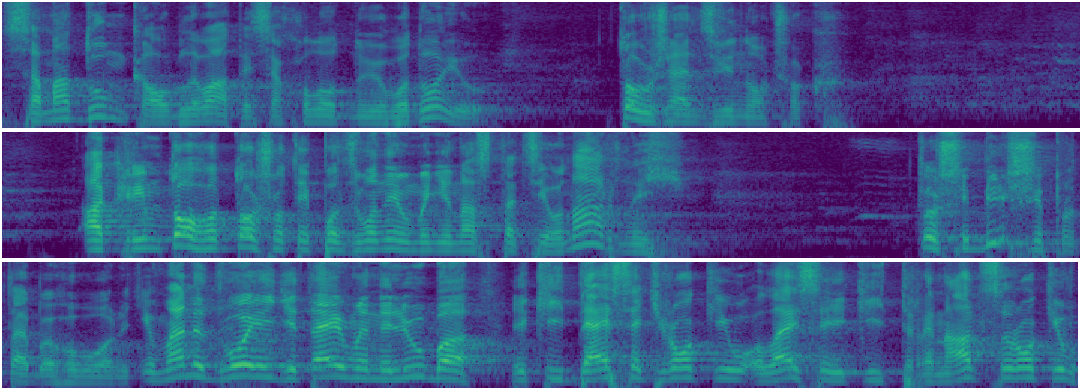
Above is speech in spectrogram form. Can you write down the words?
сама думка обливатися холодною водою, то вже дзвіночок. А крім того, то, що ти подзвонив мені на стаціонарний, то ще більше про тебе говорить. І в мене двоє дітей, в мене Люба, який 10 років, Олеся, який 13 років.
